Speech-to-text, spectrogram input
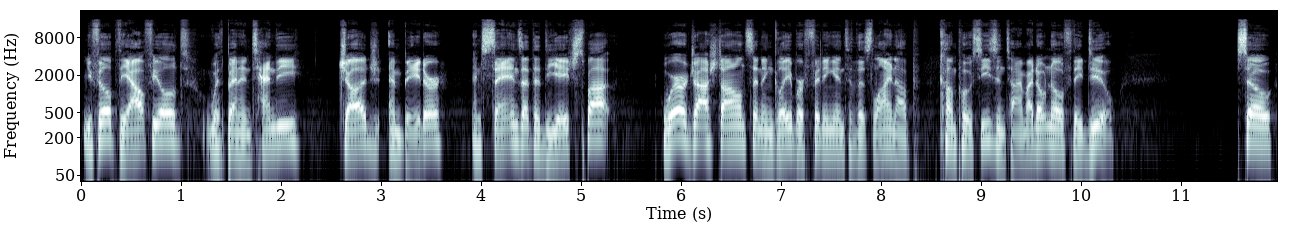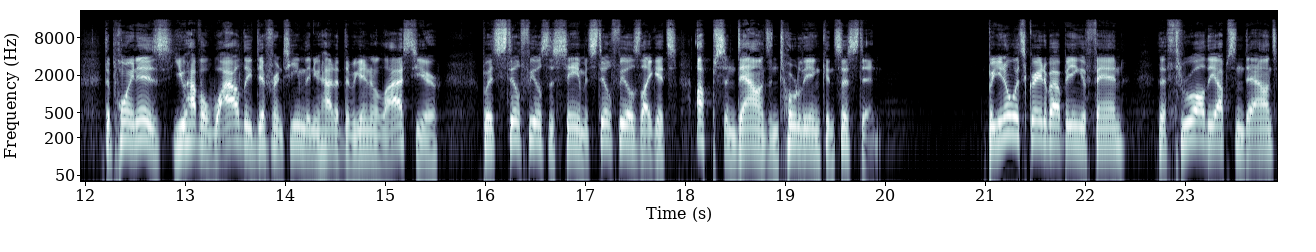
You fill up the outfield with Benintendi, Judge, and Bader, and Stanton's at the DH spot where are Josh Donaldson and Gleyber fitting into this lineup come postseason time? I don't know if they do. So the point is, you have a wildly different team than you had at the beginning of last year, but it still feels the same. It still feels like it's ups and downs and totally inconsistent. But you know what's great about being a fan? That through all the ups and downs,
